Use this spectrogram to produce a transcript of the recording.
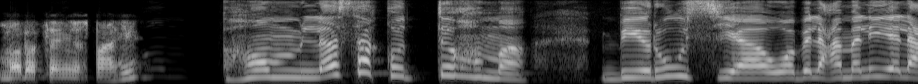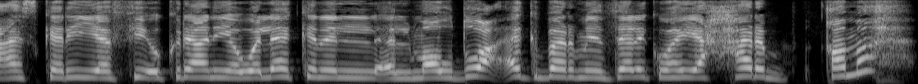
مرة ثانية اسمعي هم لصقوا التهمة بروسيا وبالعملية العسكرية في أوكرانيا ولكن الموضوع أكبر من ذلك وهي حرب قمح؟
